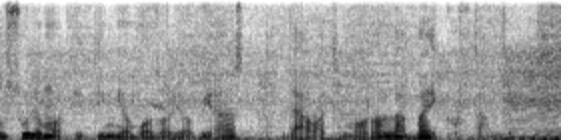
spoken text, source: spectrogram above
اصول مارکتینگ یا بازاریابی است دعوت ما را لبیک گفتند.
